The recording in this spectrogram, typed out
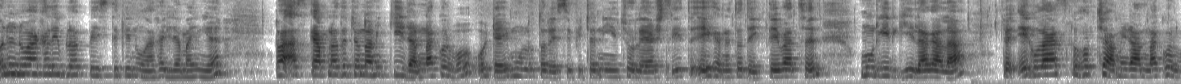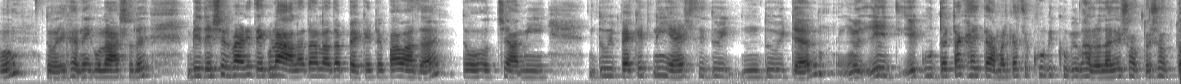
অন্য নোয়াখালী ব্লগ পেজ থেকে নোয়াখালী মাইয়া। তো আজকে আপনাদের জন্য আমি কি রান্না করব, ওইটাই মূলত রেসিপিটা নিয়ে চলে আসছি। তো এখানে তো দেখতেই পাচ্ছেন, মুরগির ঘিলা গালা তো এগুলো আজকে হচ্ছে আমি রান্না করব। তো এখানে এগুলো আসলে বিদেশের বাড়িতে এগুলো আলাদা আলাদা প্যাকেটে পাওয়া যায়। তো হচ্ছে আমি দুই প্যাকেট নিয়ে আসছি, দুই, দুইটার। এই এই গুদ্দাটা খাইতে আমার কাছে খুবই খুবই ভালো লাগে শক্ত শক্ত।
